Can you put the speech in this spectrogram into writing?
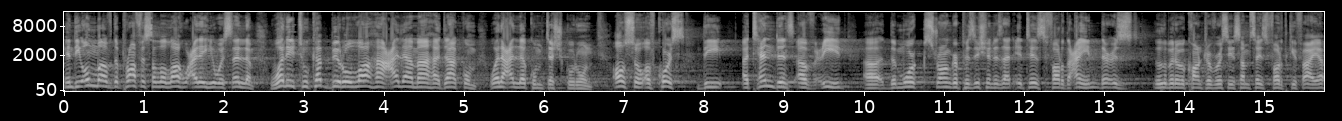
in the ummah of the Prophet wasallam. وَلِتُكَبِّرُوا اللَّهَ عَلَى مَا هَدَاكُمْ وَلَعَلَّكُمْ تَشْكُرُونَ Also, of course, the attendance of Eid, uh, the more stronger position is that it is fard ain. There is a little bit of a controversy. Some says fard kifaya.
